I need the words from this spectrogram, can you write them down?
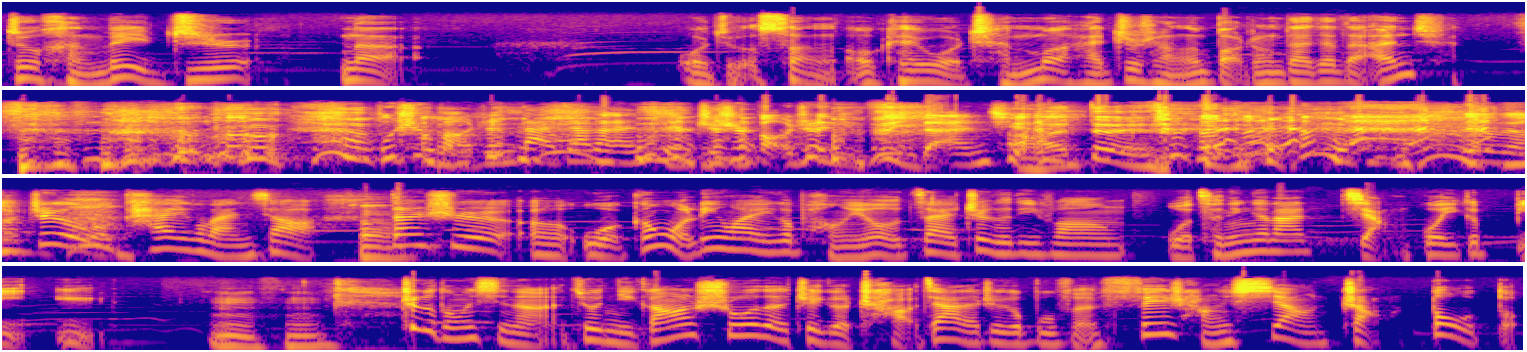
就很未知。那我觉得算了，OK，我沉默还至少能保证大家的安全 不是保证大家的安全，只是保证你自己的安全。啊。对，没有没有，这个我开一个玩笑。嗯但是呃，我跟我另外一个朋友在这个地方，我曾经跟他讲过一个比喻。嗯哼，这个东西呢，就你刚刚说的这个吵架的这个部分，非常像长痘痘。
